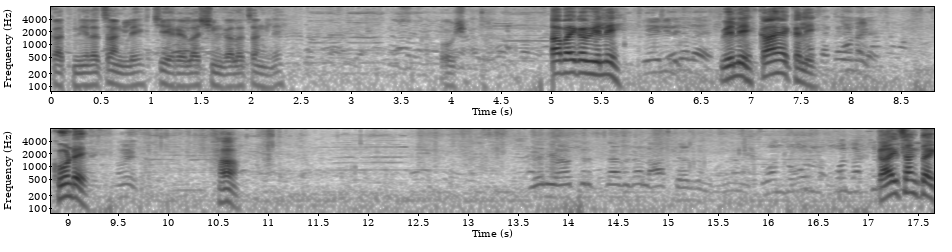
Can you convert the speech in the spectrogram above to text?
कातणीला चांगले चेहऱ्याला शिंगाला चांगले पाहू शकता. का आहे का वेले? वेले. काय आहे खाली? खोंड आहे. हां. काय सांगताय?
